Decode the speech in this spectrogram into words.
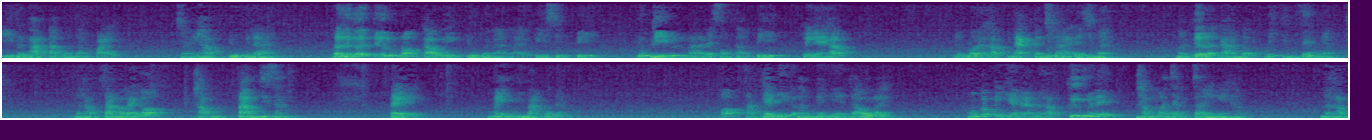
อีกสักพักต่างคนต่างไป ใช่ไหมครับ อยู่ไม่ได้ แล้วถ้าเกิดเจอลูกน้องเก่าอีกอยู่มานานหลายปีสิบปี ลูกพี่เพิ่งมาได้สองสามปีเป็นไงครับ เรียบร้อยครับงัดกันที่ไหนได้ใช่ไหมมันเกิดอาการแบบไม่กินเส้นกัน นะครับ สั่งอะไรก็ทำตามที่สั่ง แต่ไม่มีมากกว่านั้นก็สั่งแค่นี้ก็ทำแค่นี้จะเอาอะไร มันก็เป็นแค่นั้นนะครับ คือไม่ได้ทำมาจากใจไงครับนะครับ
